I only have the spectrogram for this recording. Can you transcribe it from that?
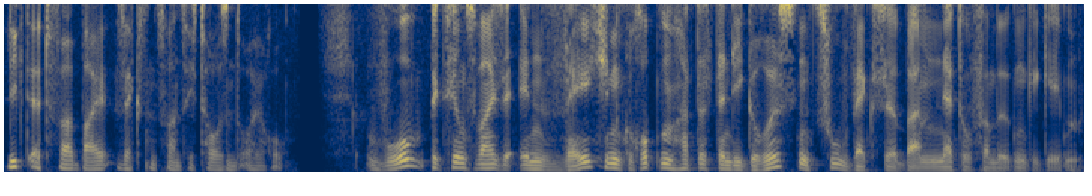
liegt etwa bei 26.000 Euro. Wo bzw. in welchen Gruppen hat es denn die größten Zuwächse beim Nettovermögen gegeben?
